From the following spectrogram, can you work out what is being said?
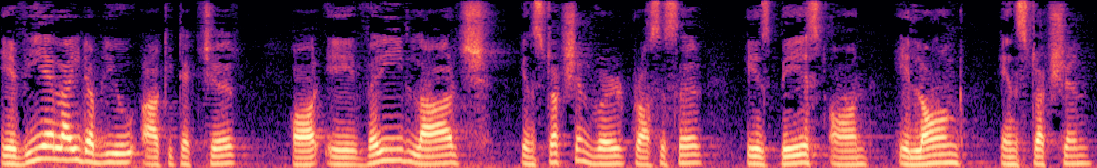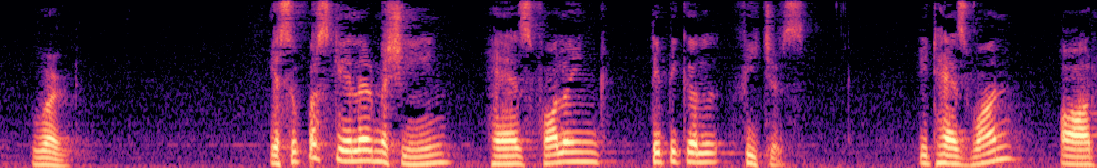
A VLIW architecture or a very large instruction word processor is based on a long instruction word. A superscalar machine has following typical features. It has one or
